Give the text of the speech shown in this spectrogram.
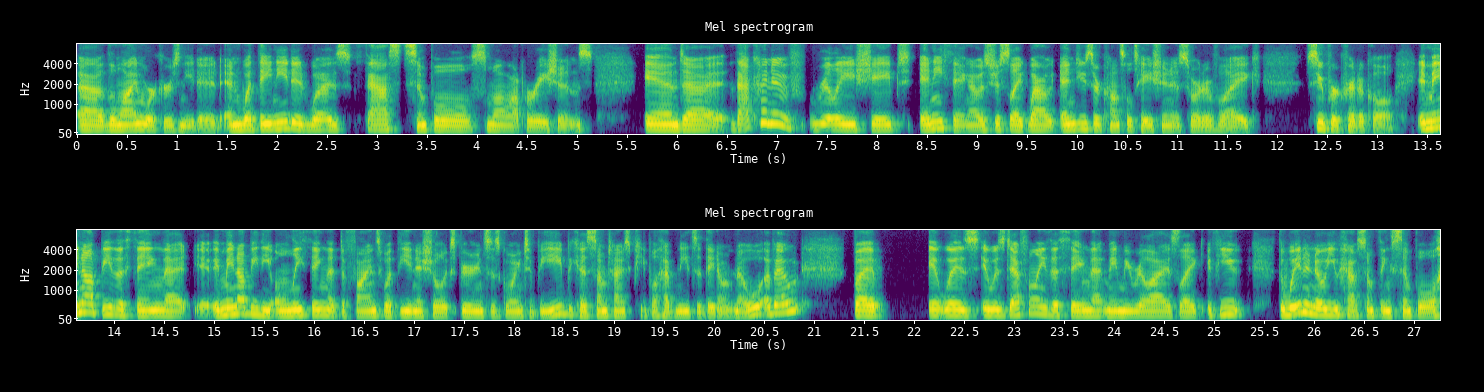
uh, the line workers needed and what they needed was fast simple small operations and uh, that kind of really shaped anything. I was just like wow end user consultation is sort of like super critical. It may not be the thing that it may not be the only thing that defines what the initial experience is going to be because sometimes people have needs that they don't know about but it was it was definitely the thing that made me realize like if you the way to know you have something simple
